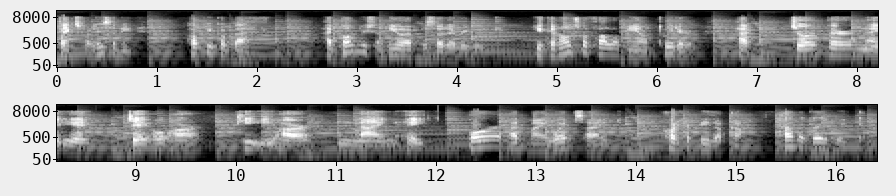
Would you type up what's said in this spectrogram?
Thanks for listening. Hope you come back. I publish a new episode every week. You can also follow me on Twitter at jorper98, J O R P E R 98, or at my website, jorgep.com. Have a great week.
